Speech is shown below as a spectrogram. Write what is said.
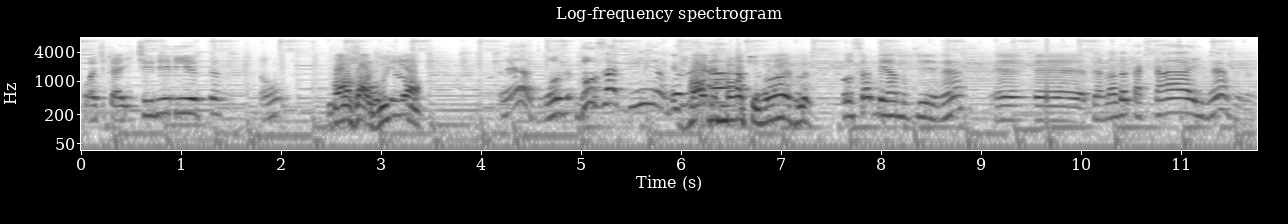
Pode cair Tiririca. Então, Gonzaguinha, é, Gonza- Gonzaguinha. Montenegro. Tô sabendo que, né? É, é, Fernanda Takai, né, Fernanda?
